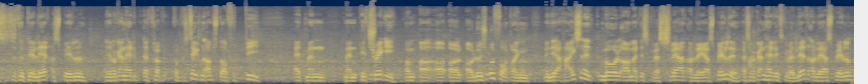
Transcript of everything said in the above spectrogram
altså så det bliver let at spille. Jeg vil gerne have, at kompleksiteten opstår, fordi at man, man, det er tricky at, at, at, at løse udfordringen, men jeg har ikke sådan et mål om, at det skal være svært at lære at spille det. Altså jeg vil gerne have, at det skal være let at lære at spille.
